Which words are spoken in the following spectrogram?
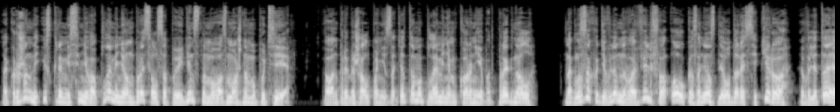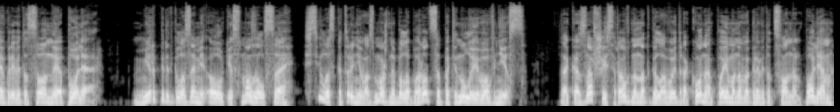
Окружённый искрами синего пламени, он бросился по единственному возможному пути. Он пробежал по незадетому пламенем корни и подпрыгнул. На глазах удивлённого Вильфа Оука занёс для удара секиру, влетая в гравитационное поле. Мир перед глазами Оуки смазался, сила, с которой невозможно было бороться, потянула его вниз. Оказавшись ровно над головой дракона, пойманного гравитационным полем,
